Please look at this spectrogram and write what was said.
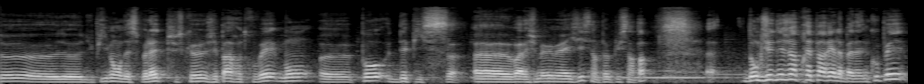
euh, du piment d'Espelette puisque j'ai pas retrouvé mon pot d'épices. voilà, je mets mes ici, c'est un peu plus sympa. Donc j'ai déjà préparé la banane coupée.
